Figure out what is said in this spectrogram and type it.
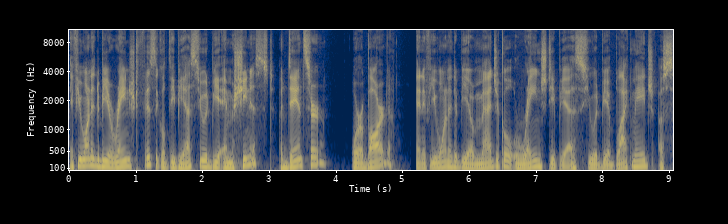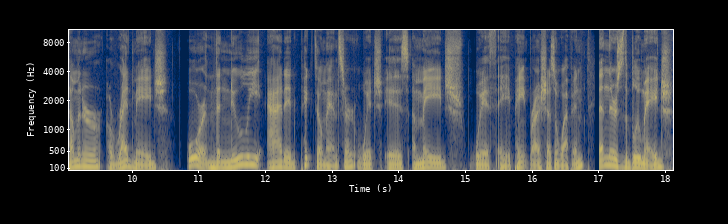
If you wanted to be a ranged physical DPS, you would be a machinist, a dancer, or a bard. And if you wanted to be a magical ranged DPS, you would be a black mage, a summoner, a red mage, or the newly added Pictomancer, which is a mage with a paintbrush as a weapon. Then there's the Blue Mage,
